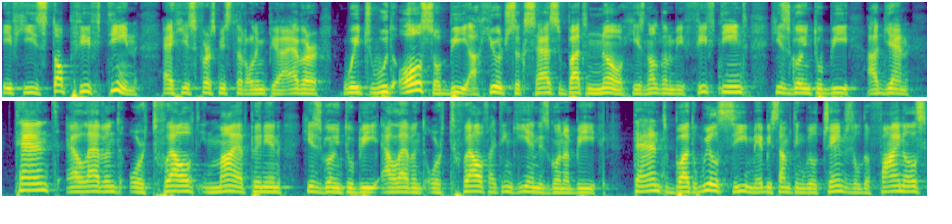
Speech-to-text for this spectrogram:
if he's top 15 at his first Mr. Olympia ever, which would also be a huge success, but no, he's not going to be 15th. He's going to be again 10th, 11th, or 12th. In my opinion, he's going to be 11th or 12th. I think Iain is going to be 10th, but we'll see. Maybe something will change till the finals.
